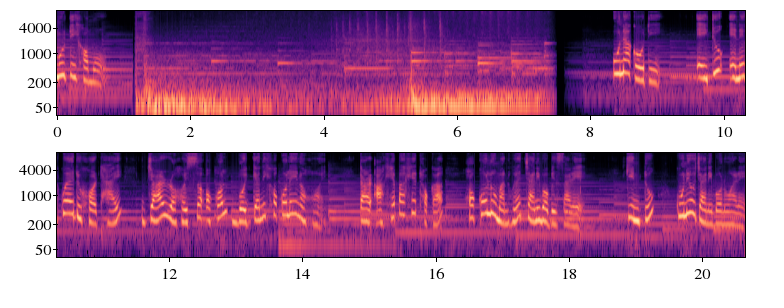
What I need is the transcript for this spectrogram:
মূৰ্তিসমূহ? উনাকৌটি এইটো এনেকুৱা এডোখৰ ঠাই যাৰ ৰহস্য অকল বৈজ্ঞানিকসকলেই নহয় তাৰ আশে পাশে থকা সকলো মানুহে জানিব বিচাৰে। কিন্তু কোনেও জানিব নোৱাৰে।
